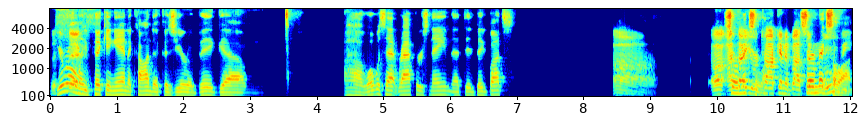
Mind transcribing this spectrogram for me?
You're six. only picking Anaconda because you're a big. Um, uh, what was that rapper's name that did Big Butts? Uh, uh I thought Mix-a-Lot. you were talking about Sir Mix-a-Lot.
